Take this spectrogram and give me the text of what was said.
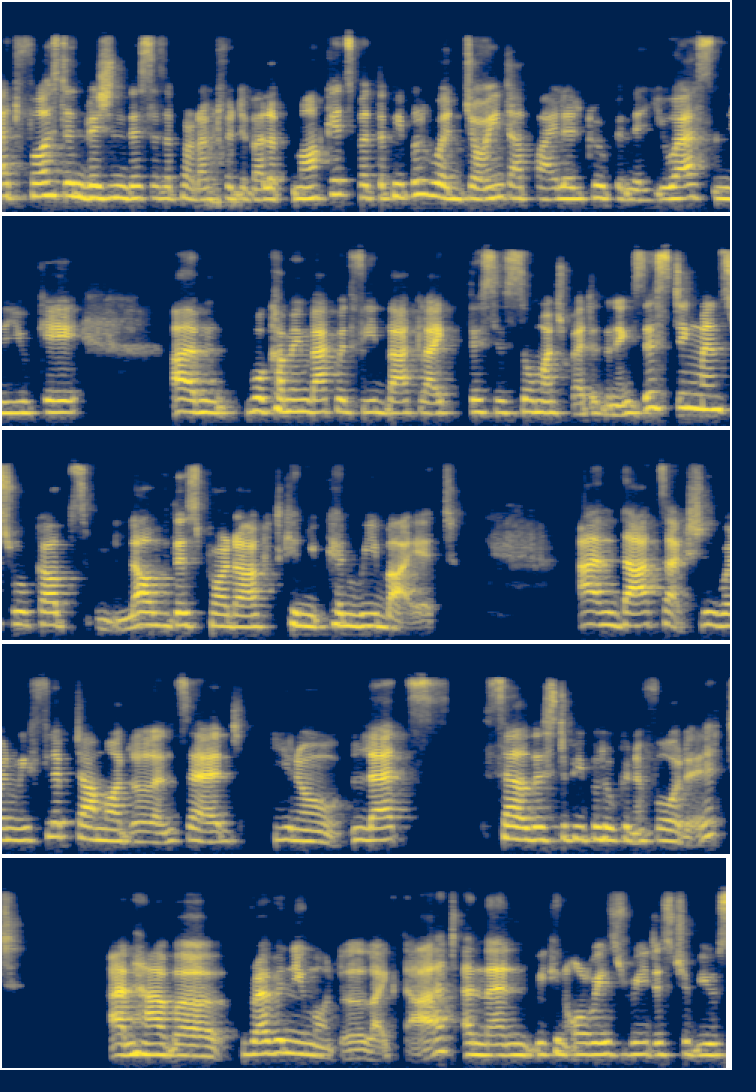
at first envisioned this as a product for developed markets, but the people who had joined our pilot group in the US and the UK um, were coming back with feedback like this is so much better than existing menstrual cups. We love this product. Can you can we buy it? And that's actually when we flipped our model and said you know let's sell this to people who can afford it and have a revenue model like that. And then we can always redistribute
